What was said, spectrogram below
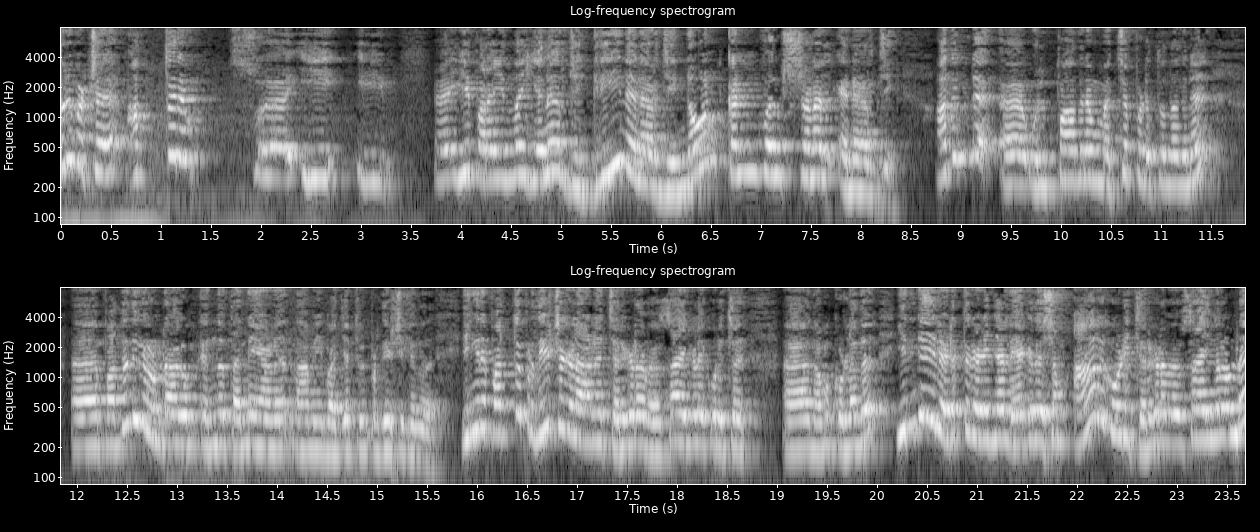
ഒരുപക്ഷെ അത്തരം ഈ ഈ ഈ പറയുന്ന energy green energy non conventional energy അതിന്റെ ഉൽപാദനം മെച്ചപ്പെടുത്തുന്നതിന് ഉണ്ടാകും എന്ന് തന്നെയാണ് നാം ഈ ബജറ്റിൽ പ്രതീക്ഷിക്കുന്നത്. ഇങ്ങനെ പത്ത് പ്രതീക്ഷകളാണ് ചെറുകിട വ്യവസായങ്ങളെ കുറിച്ച് നമുക്കുള്ളത്. ഇന്ത്യയിൽ എടുത്തു കഴിഞ്ഞാൽ ഏകദേശം ആറ് കോടി ചെറുകിട വ്യവസായങ്ങളുണ്ട്.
